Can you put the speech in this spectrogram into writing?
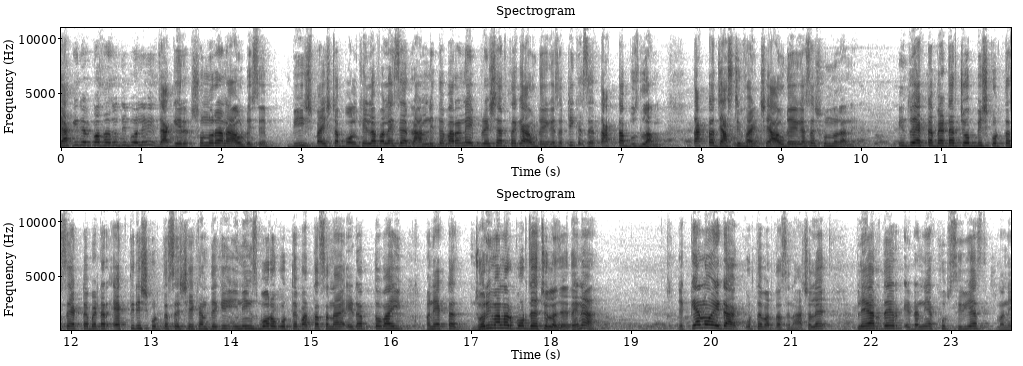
জাকিরের কথা যদি বলি, জাকির শূন্য রান আউট হয়েছে বিশ, বাইশটা বল খেলা ফেলাইছে রান নিতে পারে নাই প্রেশার থেকে আউট হয়ে গেছে, ঠিক আছে? তারটা বুঝলাম। তারটা জাস্টিফাইড সে আউট হয়ে গেছে শূন্য রানে কিন্তু একটা ব্যাটার চব্বিশ করতেছে, একটা ব্যাটার একত্রিশ করতেছে, সেখান থেকে ইনিংস বড় করতে পারতেছে না। এটা তো ভাই মানে একটা জরিমালার পর্যায়ে চলে যায়, তাই না? যে কেন এটা করতে পারতেছে না? আসলে প্লেয়ারদের এটা নিয়ে খুব সিরিয়াস মানে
